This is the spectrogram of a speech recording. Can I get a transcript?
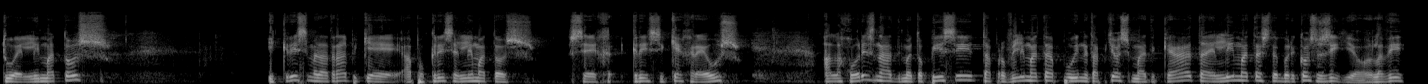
του ελλείμματος. Η κρίση μετατράπηκε από κρίση ελλείμματος σε κρίση και χρέους, αλλά χωρίς να αντιμετωπίσει τα προβλήματα που είναι τα πιο σημαντικά, τα ελλείμματα στο εμπορικό συζύγιο. Δηλαδή,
